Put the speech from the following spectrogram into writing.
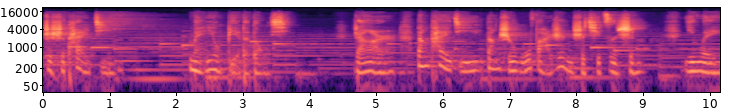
只是太极，没有别的东西。然而，当太极当时无法认识其自身，因为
